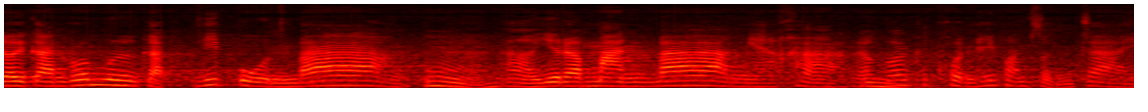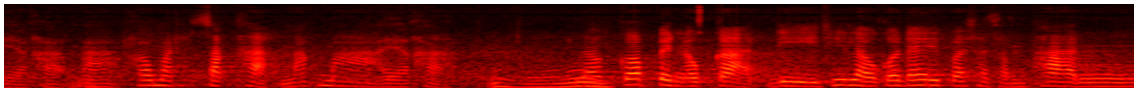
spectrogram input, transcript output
โดยการร่วมมือกับญี่ปุ่นบ้างอืมเอ่อเยอรมันบ้างเนี่ยค่ะ แล้วก็ทุกคนให้ความสนใจอะค่ะมาเข้ามาสักถามมากมายอะค่ะอืมแล้วก็เป็นโอกาสดีที่เราก็ได้ประชาสัมพันธ์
